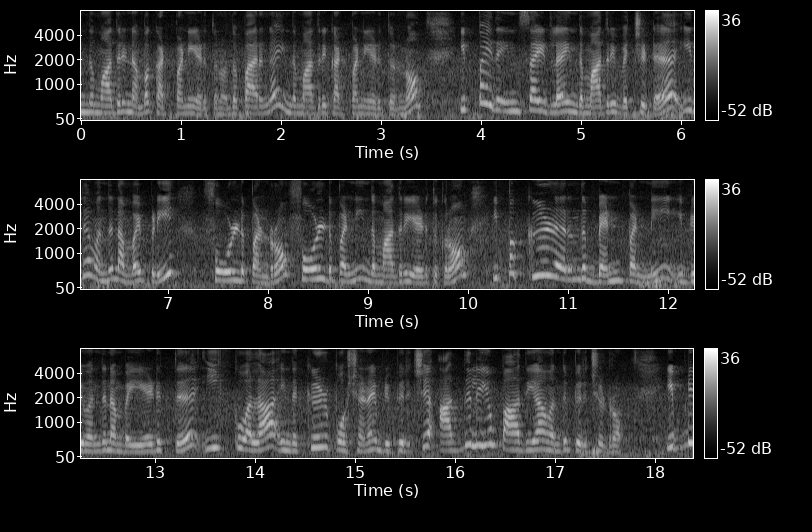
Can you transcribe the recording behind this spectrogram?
இந்த மாதிரி நம்ம கட் பண்ணி எடுத்துடணும். இதை பாருங்கள் இந்த மாதிரி கட் பண்ணி எடுத்துடணும். இப்போ இதை இன்சைடில் இந்த மாதிரி வச்சுட்டு இதை வந்து நம்ம இப்படி ஃபோல்டு பண்ணுறோம் ஃபோல்டு பண்ணி இந்த மாதிரி எடுத்துக்கிறோம். இப்போ கீழே இருந்து பெண்ட் பண்ணி இப்படி வந்து நம்ம எடுத்து ஈக்குவலாக இந்த கீழ் போர்ஷனை இப்படி பிரித்து அதுலேயும் பாதியாக வந்து பிரிச்சுடுறோம். இப்படி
